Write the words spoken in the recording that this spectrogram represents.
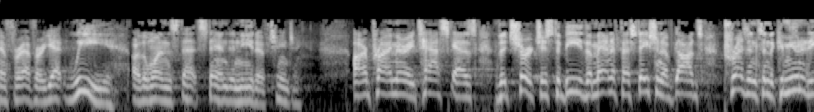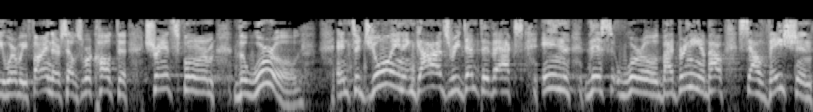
and forever, yet we are the ones that stand in need of changing. Our primary task as the church is to be the manifestation of God's presence in the community where we find ourselves. We're called to transform the world and to join in God's redemptive acts in this world by bringing about salvation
